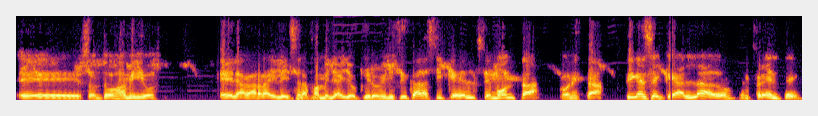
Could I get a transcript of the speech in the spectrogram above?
eh, son todos amigos. Él agarra y le dice a la familia, yo quiero vinificar, así que él se monta con esta... Fíjense que al lado, enfrente,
